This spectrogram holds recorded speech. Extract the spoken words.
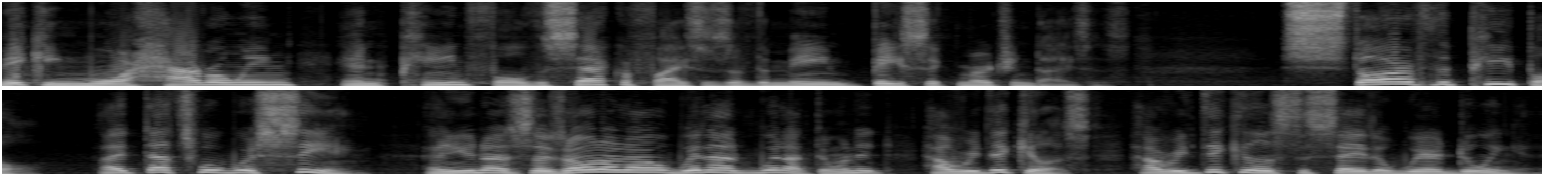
making more harrowing and painful the sacrifices of the main basic merchandises. Starve the people. Right? That's what we're seeing. And UNES says, "Oh no, no, we're not, we're not doing it." How ridiculous! How ridiculous to say that we're doing it.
